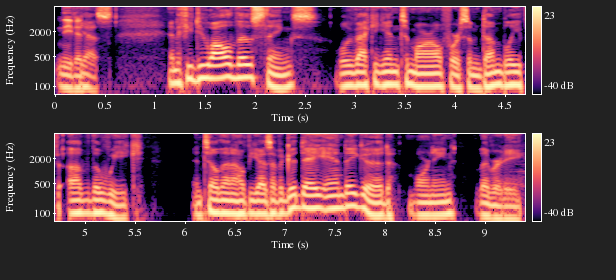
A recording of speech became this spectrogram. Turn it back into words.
needed. Yes. And if you do all those things, we'll be back again tomorrow for some dumb bleep of the week. Until then, I hope you guys have a good day and a good morning, Liberty.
